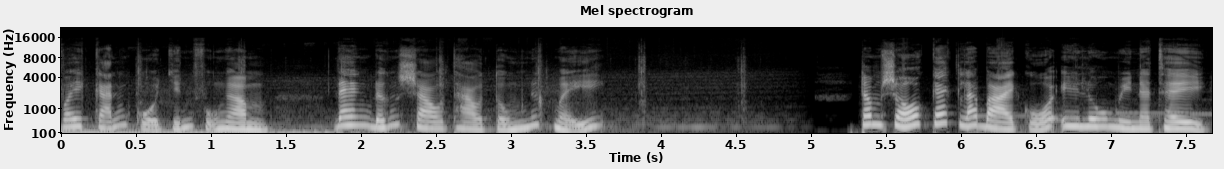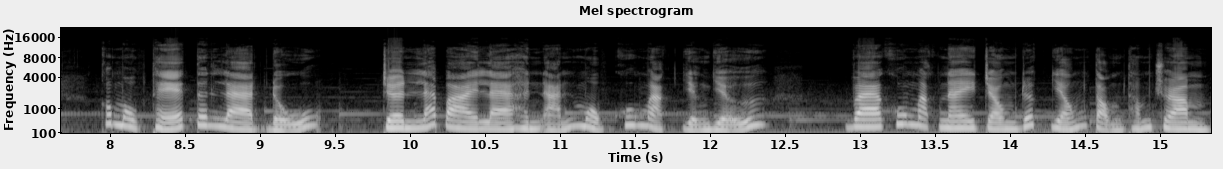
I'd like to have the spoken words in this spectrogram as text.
vây cánh của chính phủ ngầm đang đứng sau thao túng nước Mỹ. Trong số các lá bài của Illuminati có một thẻ tên là Đủ. Trên lá bài là hình ảnh một khuôn mặt giận dữ và khuôn mặt này trông rất giống Tổng thống Trump.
